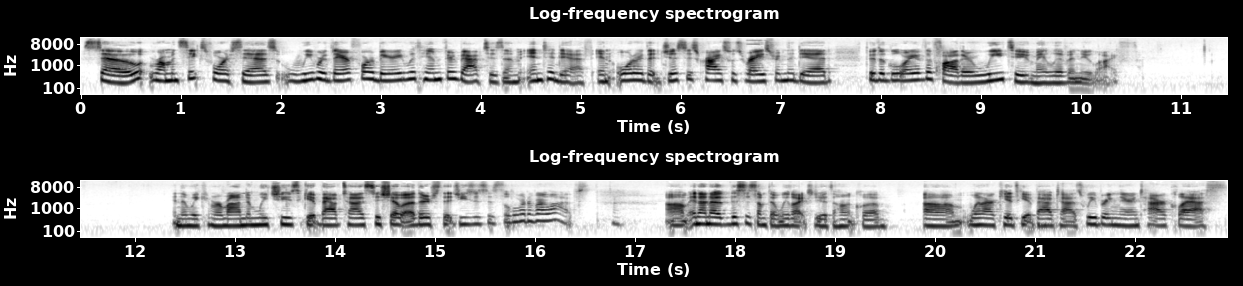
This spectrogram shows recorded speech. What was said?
So, Romans 6 4 says, We were therefore buried with him through baptism into death, in order that just as Christ was raised from the dead through the glory of the Father, we too may live a new life. And then we can remind them we choose to get baptized to show others that Jesus is the Lord of our lives. Um, and I know this is something we like to do at the Hunt Club. Um, when our kids get baptized, we bring their entire class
